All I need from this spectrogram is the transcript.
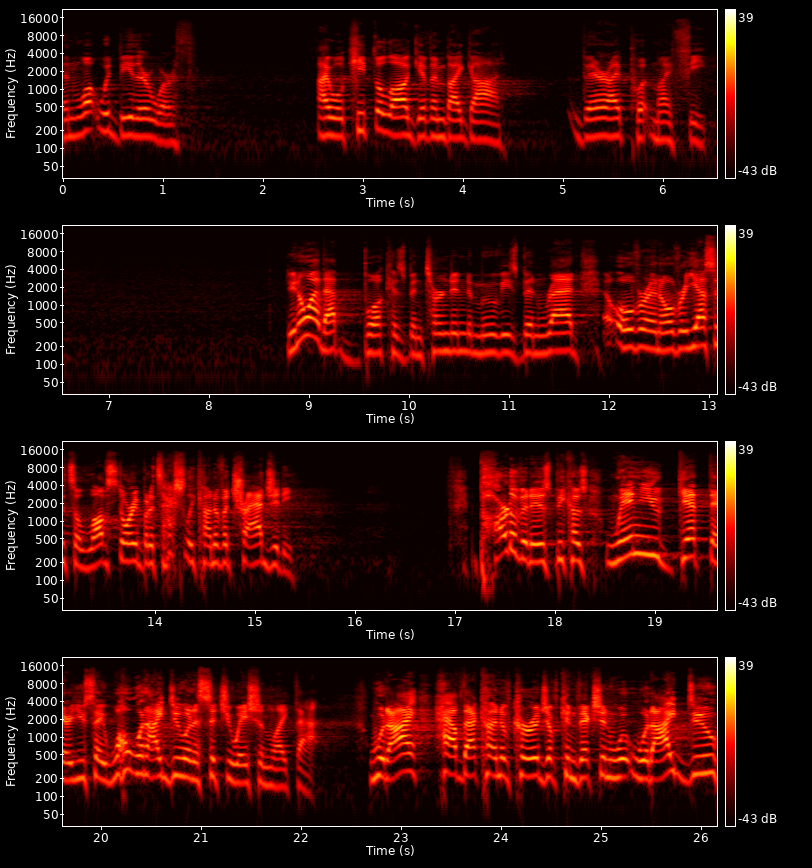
then what would be their worth? I will keep the law given by God. There I put my feet. Do you know why that book has been turned into movies, been read over and over? Yes, it's a love story, but it's actually kind of a tragedy. Part of it is because when you get there, you say, What would I do in a situation like that? Would I have that kind of courage of conviction? Would I do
